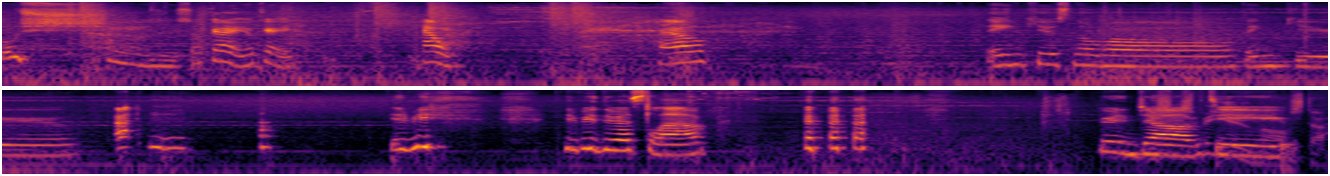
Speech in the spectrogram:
Oh, jeez. Okay, okay. Help. Help. Thank you, Snowball. Thank you. Ah. Did we did we do a slap? Good job, this is for you, team. Master.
